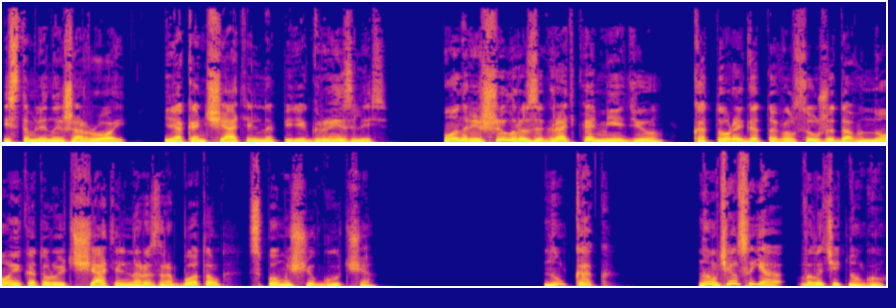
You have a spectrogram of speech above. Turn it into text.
истомлены жарой и окончательно перегрызлись, он решил разыграть комедию, которой готовился уже давно и которую тщательно разработал с помощью Гучча. «Ну как? Научился я волочить ногу?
